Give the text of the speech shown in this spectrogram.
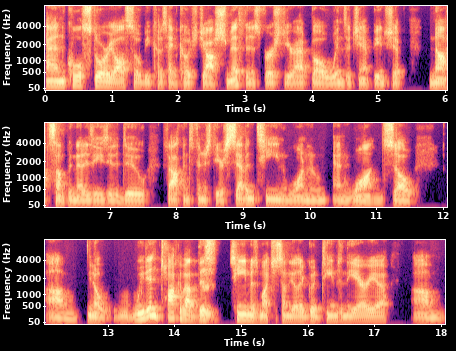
And cool story also because head coach Josh Smith in his first year at Bo wins a championship. Not something that is easy to do. Falcons finished the year 17 1 and 1. So, um, you know, we didn't talk about this team as much as some of the other good teams in the area um,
